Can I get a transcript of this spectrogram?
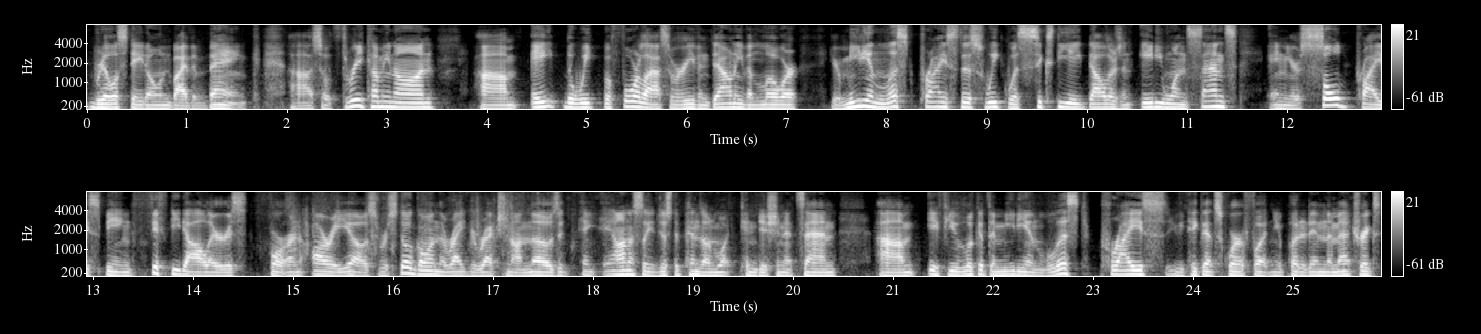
real estate owned by the bank. Uh, so three coming on, um, eight the week before last, so we're even down even lower. Your median list price this week was $68.81 and your sold price being $50 for an REO. So we're still going the right direction on those. It, it, honestly, it just depends on what condition it's in. Um, if you look at the median list price, you take that square foot and you put it in the metrics,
